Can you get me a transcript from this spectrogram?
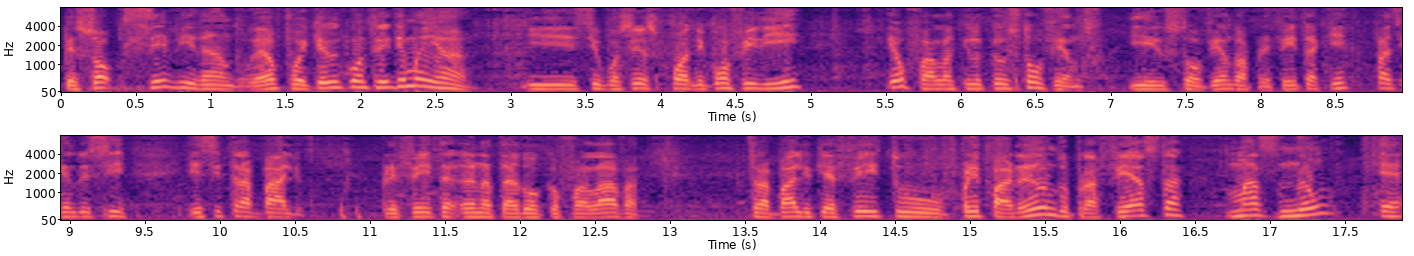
Pessoal se virando, é, foi que eu encontrei de manhã. E se vocês podem conferir, eu falo aquilo que eu estou vendo. E eu estou vendo a prefeita aqui fazendo esse, esse trabalho. Prefeita Ana Tarô, que eu falava, trabalho que é feito preparando para a festa, mas não é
